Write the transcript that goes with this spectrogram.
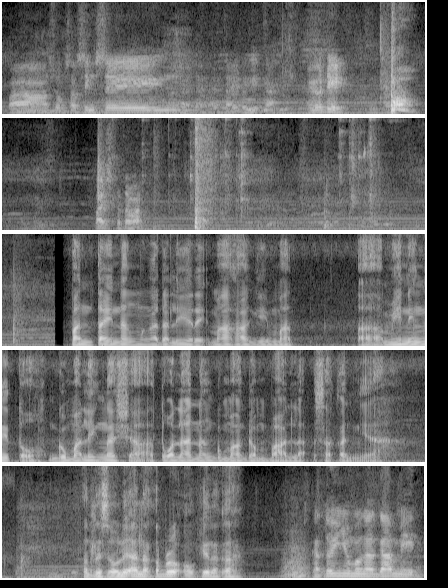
Pasok sa singsing. Tayo lagi ka. Ayun din. Pais katawan. Pantay ng mga daliri mga kagimat. Ah, meaning nito, gumaling na siya at wala nang gumagambala sa kanya. At least, uli anak ka bro, okay na ka. Kato yung mga gamit,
